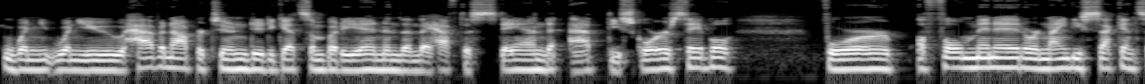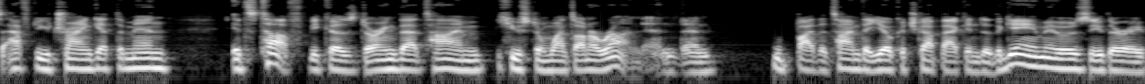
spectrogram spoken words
when you, when you have an opportunity to get somebody in and then they have to stand at the scorer's table for a full minute or 90 seconds after you try and get them in, it's tough because during that time Houston went on a run and and by the time that Jokic got back into the game, it was either a,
